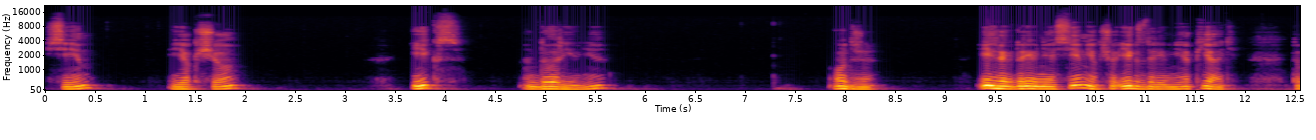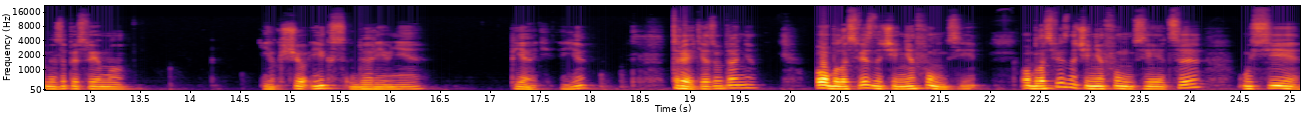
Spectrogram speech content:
7, якщо x дорівнює. Отже, y дорівнює 7, якщо x дорівнює 5. То ми записуємо якщо x дорівнює 5 є. Третє завдання. Область визначення функції. Область визначення функції це усі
